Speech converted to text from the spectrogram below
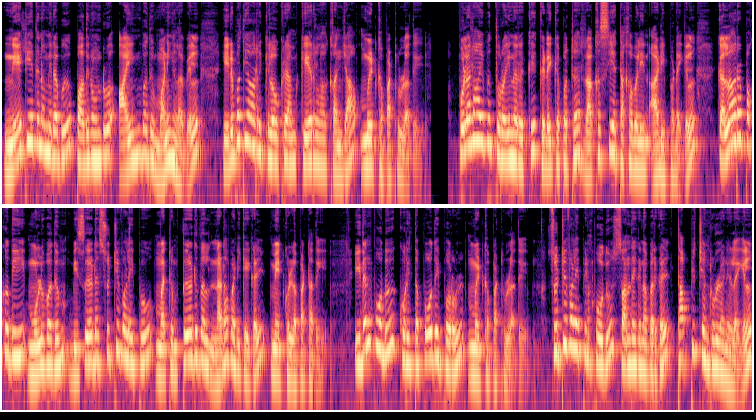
நேற்றைய தினமிரவு பதினொன்று ஐம்பது மணியளவில் இருபத்தி ஆறு கிலோகிராம் கேரளா கஞ்சா மீட்கப்பட்டுள்ளது. புலனாய்வுத் துறையினருக்கு கிடைக்கப்பட்ட ரகசிய தகவலின் அடிப்படையில் கல்லாறு பகுதி முழுவதும் விசேட சுற்றிவளைப்பு மற்றும் தேடுதல் நடவடிக்கைகள் மேற்கொள்ளப்பட்டது. இதன்போது குறித்த போதைப்பொருள் மீட்கப்பட்டுள்ளது. சுற்றிவளைப்பின் போது சந்தேக நபர்கள் தப்பிச் சென்றுள்ள நிலையில்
